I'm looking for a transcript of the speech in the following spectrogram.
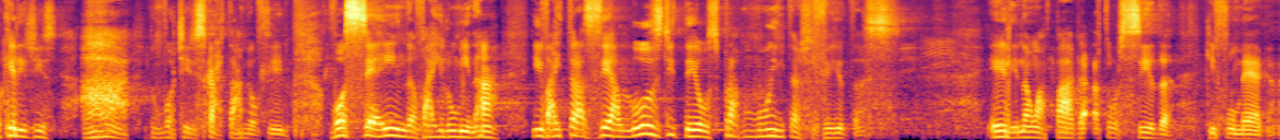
Porque ele diz: Ah, não vou te descartar, meu filho. Você ainda vai iluminar e vai trazer a luz de Deus para muitas vidas. Ele não apaga a torcida que fumega.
